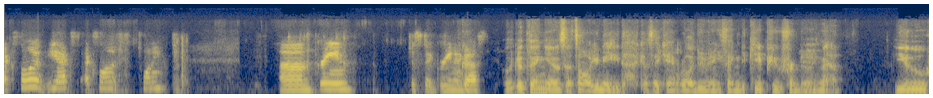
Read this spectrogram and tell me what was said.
excellent. EX, excellent. 20. Um, green, just a green, I Okay. guess. Well, the good thing is that's all you need because they can't really do anything to keep you from doing that. You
